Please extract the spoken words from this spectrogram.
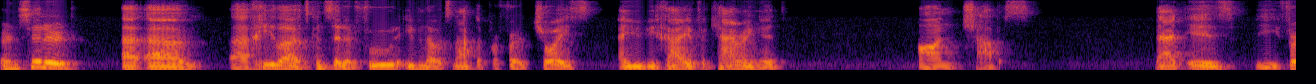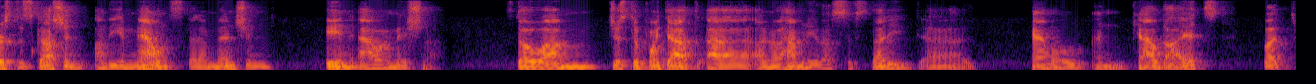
considered uh, uh, chila. It's considered food, even though it's not the preferred choice, and you'd be chayiv for carrying it on Shabbos. That is the first discussion on the amounts that are mentioned in our Mishnah. So, um, just to point out, uh, I don't know how many of us have studied uh, camel and cow diets. But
